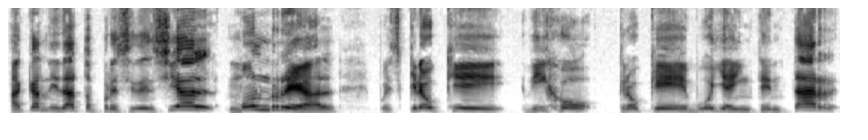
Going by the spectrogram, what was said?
a candidato presidencial Monreal, pues creo que dijo creo que voy a intentar,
